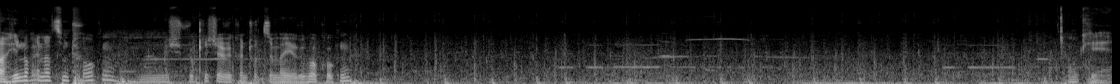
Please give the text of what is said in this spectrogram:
War hier noch einer zum Talken? Nicht wirklich, aber wir können trotzdem mal hier rüber gucken. Okay.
